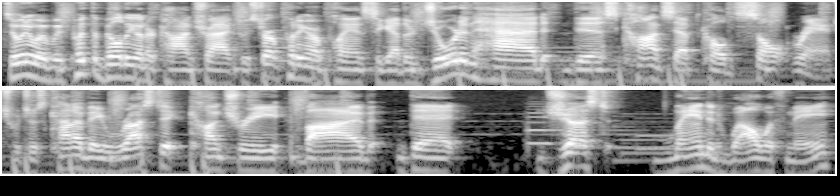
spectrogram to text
So anyway, we put the building under contract. We start putting our plans together. Jordan had this concept called Salt Ranch, which was kind of a rustic country vibe that just landed well with me.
